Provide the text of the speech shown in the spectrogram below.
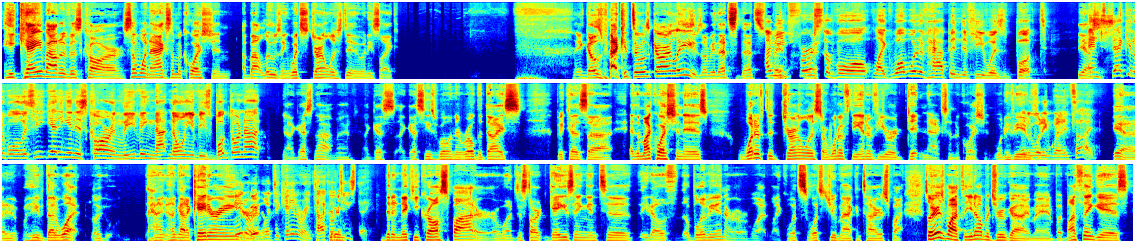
he came out of his car someone asked him a question about losing which journalists do and he's like he goes back into his car and leaves i mean that's that's i mean first of all like what would have happened if he was booked Yes. And second of all, is he getting in his car and leaving, not knowing if he's booked or not? Yeah, I guess not, man. I guess I guess he's willing to roll the dice because uh and then my question is what if the journalist or what if the interviewer didn't ask him the question? What if he, what he went inside? Yeah, he'd done what? Like hung, hung out a catering, catering or, went to catering Taco did Tuesday. Did a Nikki Cross spot or, or what? Just start gazing into you know oblivion or, or what? Like what's what's Drew McIntyre's spot? So here's my thing. You know I'm a Drew guy, man, but my thing is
